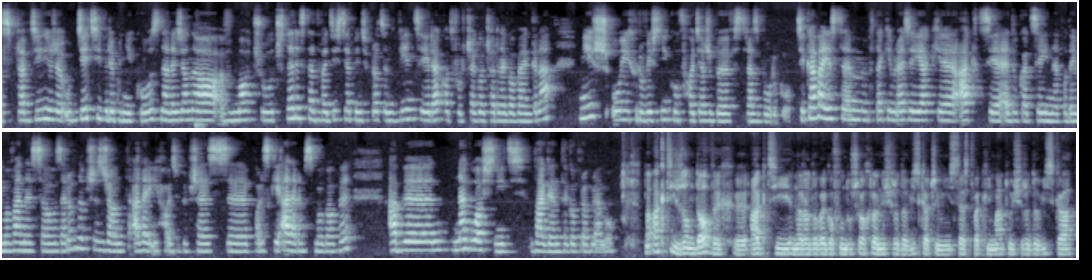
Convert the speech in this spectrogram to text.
sprawdzili, że u dzieci w rybniku znaleziono w moczu 425% więcej rakotwórczego czarnego węgla niż u ich rówieśników chociażby w Strasburgu. Ciekawa jestem w takim razie, jakie akcje edukacyjne podejmowane podejmowane są zarówno przez rząd, ale i choćby przez y, Polski Alarm Smogowy, aby nagłośnić wagę tego problemu? No, akcji rządowych, y, akcji Narodowego Funduszu Ochrony Środowiska czy Ministerstwa Klimatu i Środowiska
